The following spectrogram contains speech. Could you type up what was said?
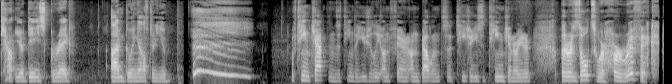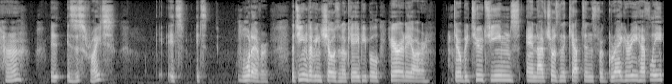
Count your days, Greg. I'm going after you. With team captains, the teams are usually unfair and unbalanced, so the teacher used a team generator. But the results were horrific. Huh? Is, is this right? It's it's whatever. The teams have been chosen, okay, people? Here they are. There will be two teams, and I've chosen the captains for Gregory Heffley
